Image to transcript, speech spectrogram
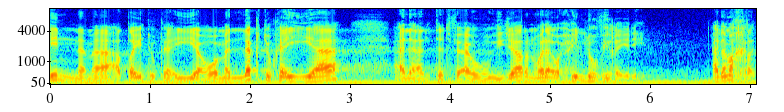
إنما أعطيتك إياه وملكتك إياه على أن تدفعه إيجارا ولا أحله في غيره. هذا مخرج.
